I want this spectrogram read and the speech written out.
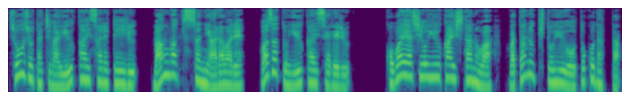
少女たちが誘拐されている漫画喫茶に現れ、わざと誘拐される。小林を誘拐したのは、綿抜という男だった。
